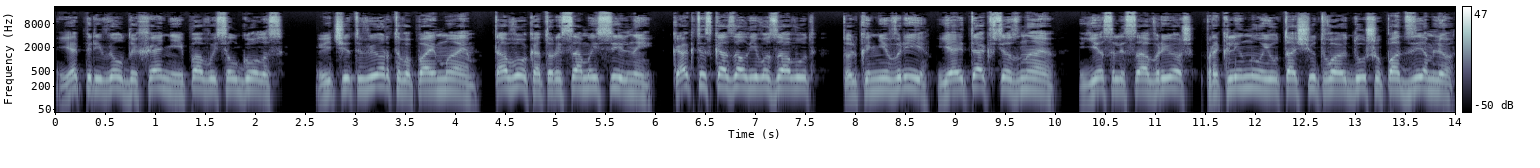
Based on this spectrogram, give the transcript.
Я перевел дыхание и повысил голос. И четвертого поймаем, того, который самый сильный. Как ты сказал, его зовут? Только не ври, я и так все знаю. Если соврешь, прокляну и утащу твою душу под землю.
